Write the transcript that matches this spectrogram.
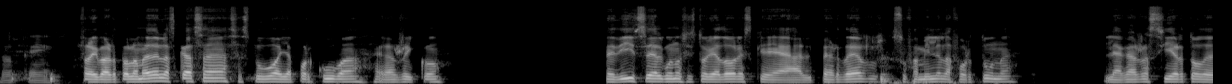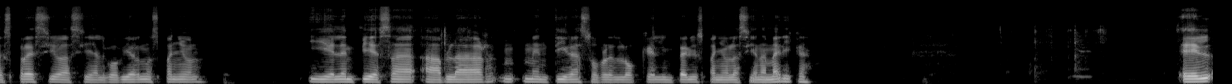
Okay. Fray Bartolomé de las Casas estuvo allá por Cuba, era rico, se dice algunos historiadores que al perder su familia la fortuna, le agarra cierto desprecio hacia el gobierno español y él empieza a hablar mentiras sobre lo que el imperio español hacía en América. Él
